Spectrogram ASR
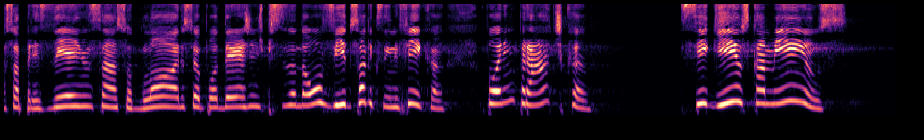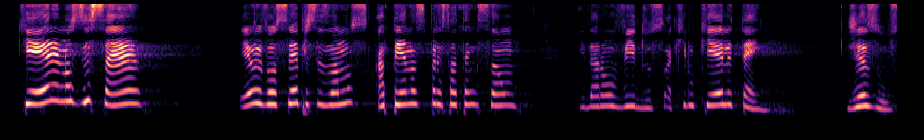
a sua presença, a sua glória, o seu poder. A gente precisa dar ouvido. Sabe o que significa? Pôr em prática. Seguir os caminhos que Ele nos disser. Eu e você precisamos apenas prestar atenção e dar ouvidos àquilo que Ele tem. Jesus.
